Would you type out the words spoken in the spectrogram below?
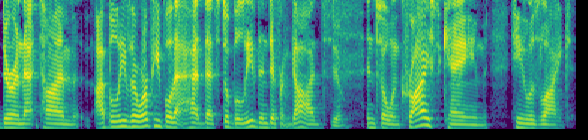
during that time, I believe there were people that had that still believed in different gods. Yeah. And so when Christ came, he was like,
